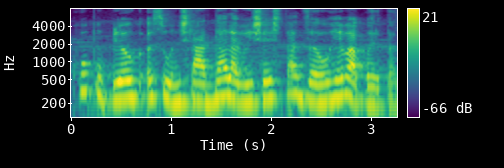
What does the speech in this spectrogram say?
खूप उपयोग असून श्राद्धाला विशेषतः जव हे वापरतात.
